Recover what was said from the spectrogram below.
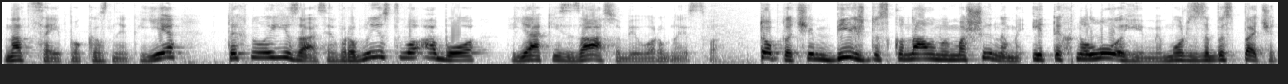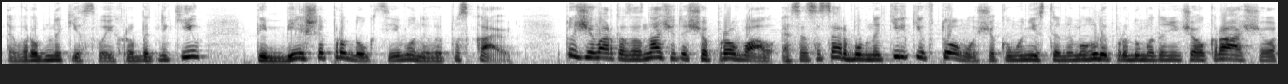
на цей показник, є технологізація виробництва або якість засобів виробництва. Тобто, чим більш досконалими машинами і технологіями можуть забезпечити виробники своїх робітників, тим більше продукції вони випускають. Тут ще варто зазначити, що провал СССР був не тільки в тому, що комуністи не могли придумати нічого кращого,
